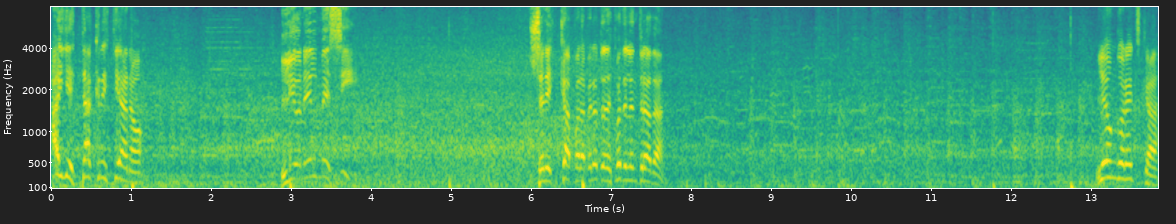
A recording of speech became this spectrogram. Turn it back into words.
Ahí está Cristiano. Lionel Messi. Se le escapa la pelota después de la entrada. León Goretzka.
